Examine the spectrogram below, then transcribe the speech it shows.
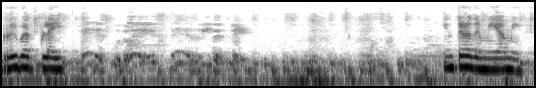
River Plate. Inter de Miami.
